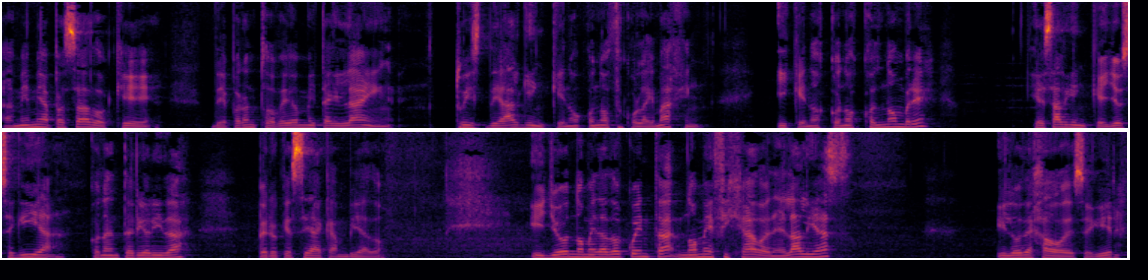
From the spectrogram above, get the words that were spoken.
A mí me ha pasado que de pronto veo en mi timeline tweets de alguien que no conozco la imagen y que no conozco el nombre. Y es alguien que yo seguía con anterioridad, pero que se ha cambiado. Y yo no me he dado cuenta, no me he fijado en el alias y lo he dejado de seguir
